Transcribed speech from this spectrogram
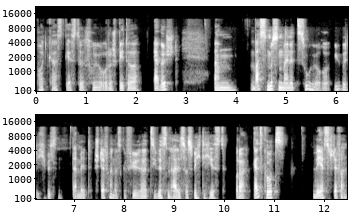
Podcast-Gäste früher oder später erwischt. Ähm, was müssen meine Zuhörer über dich wissen, damit Stefan das Gefühl hat, sie wissen alles, was wichtig ist? Oder ganz kurz, wer ist Stefan?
